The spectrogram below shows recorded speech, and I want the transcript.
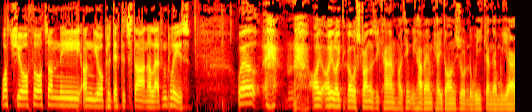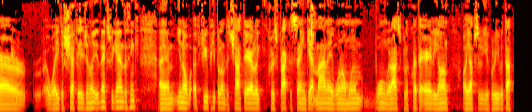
what's your thoughts on the on your predicted starting eleven, please? Well, I, I like to go as strong as we can. I think we have MK Dons during the week and then we are away to Sheffield United next weekend, I think. Um, you know, a few people on the chat there, like Chris Brack is saying, get Mane one on one, one with Azpilicueta early on. I absolutely agree with that.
